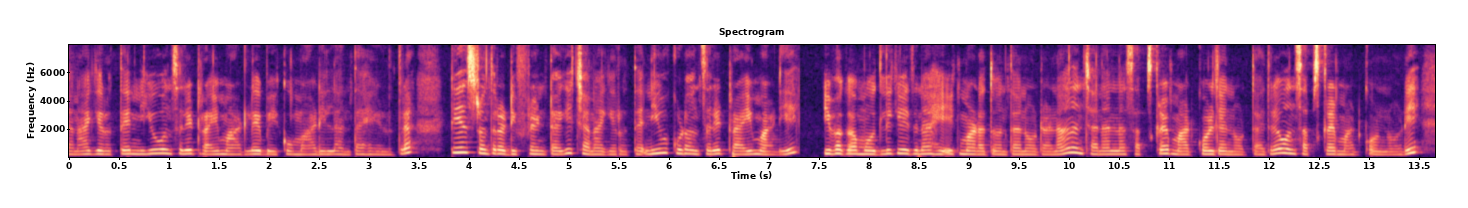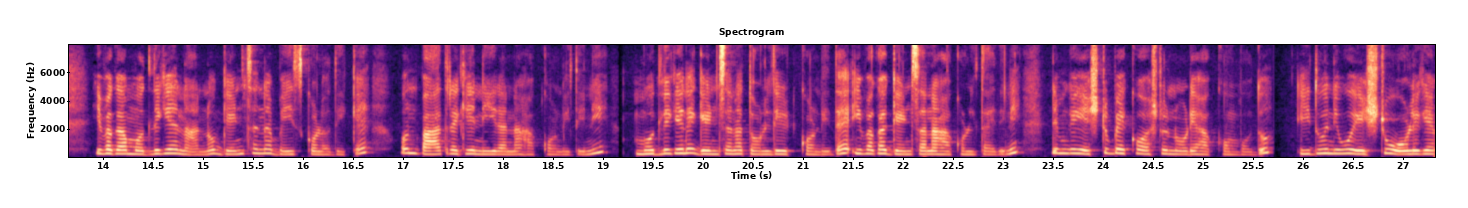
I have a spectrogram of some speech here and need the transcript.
ಚೆನ್ನಾಗಿರುತ್ತೆ. ನೀವು ಒಂದ್ಸಲಿ ಟ್ರೈ ಮಾಡಲೇಬೇಕು, ಮಾಡಿಲ್ಲ ಅಂತ ಹೇಳಿದ್ರೆ ಟೇಸ್ಟ್ ಒಂಥರ ಡಿಫ್ರೆಂಟಾಗಿ ಚೆನ್ನಾಗಿರುತ್ತೆ. ನೀವು ಕೂಡ ಒಂದ್ಸಲಿ ಟ್ರೈ ಮಾಡಿ. ಇವಾಗ ಮೊದಲಿಗೆ ಇದನ್ನು ಹೇಗೆ ಮಾಡೋದು ಅಂತ ನೋಡೋಣ. ನನ್ನ ಚಾನಲ್ನ ಸಬ್ಸ್ಕ್ರೈಬ್ ಮಾಡ್ಕೊಳ್ದೆ ನೋಡ್ತಾ ಇದ್ದರೆ ಒಂದು ಸಬ್ಸ್ಕ್ರೈಬ್ ಮಾಡ್ಕೊಂಡು ನೋಡಿ. ಇವಾಗ ಮೊದಲಿಗೆ ನಾನು ಗೆಣಸನ್ನು ಬೇಯಿಸ್ಕೊಳ್ಳೋದಕ್ಕೆ ಒಂದು ಪಾತ್ರೆಗೆ ನೀರನ್ನು ಹಾಕ್ಕೊಂಡಿದ್ದೀನಿ. ಮೊದಲಿಗೆ ಗೆಣಸನ್ನು ತೊಳೆದು ಇಟ್ಕೊಂಡಿದ್ದೆ. ಇವಾಗ ಗೆಣಸನ್ನು ಹಾಕ್ಕೊಳ್ತಾ ಇದ್ದೀನಿ. ನಿಮಗೆ ಎಷ್ಟು ಬೇಕೋ ಅಷ್ಟು ನೋಡಿ ಹಾಕ್ಕೊಬೋದು. ಇದು ನೀವು ಎಷ್ಟು ಹೋಳಿಗೆ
